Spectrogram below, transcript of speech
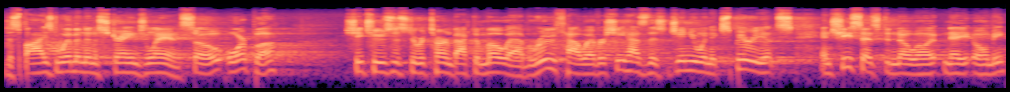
Despised women in a strange land. So Orpah she chooses to return back to Moab. Ruth, however, she has this genuine experience and she says to Naomi,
